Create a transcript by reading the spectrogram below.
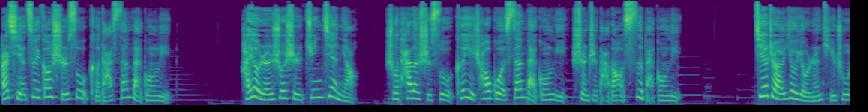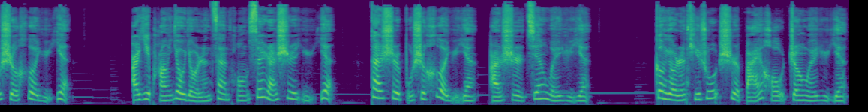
而且最高时速可达三百公里。还有人说是军舰鸟，说它的时速可以超过三百公里，甚至达到四百公里。接着又有人提出是鹤羽雁。而一旁又有人赞同，虽然是雨燕，但是不是鹤雨燕，而是尖尾雨燕。更有人提出是白喉真尾雨燕。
